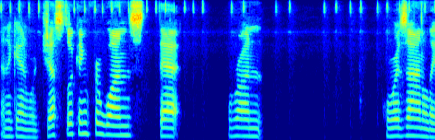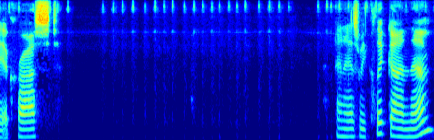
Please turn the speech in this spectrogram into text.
And again, we're just looking for ones that run horizontally across. And as we click on them,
